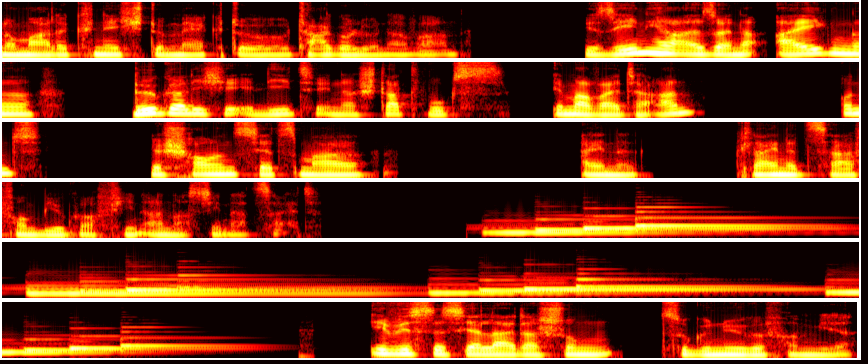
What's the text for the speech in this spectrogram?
normale Knechte, Mägde, Tagelöhner waren. Wir sehen hier also eine eigene bürgerliche Elite in der Stadt wuchs immer weiter an und wir schauen uns jetzt mal eine kleine Zahl von Biografien an aus jener Zeit. Ihr wisst es ja leider schon zu Genüge von mir.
